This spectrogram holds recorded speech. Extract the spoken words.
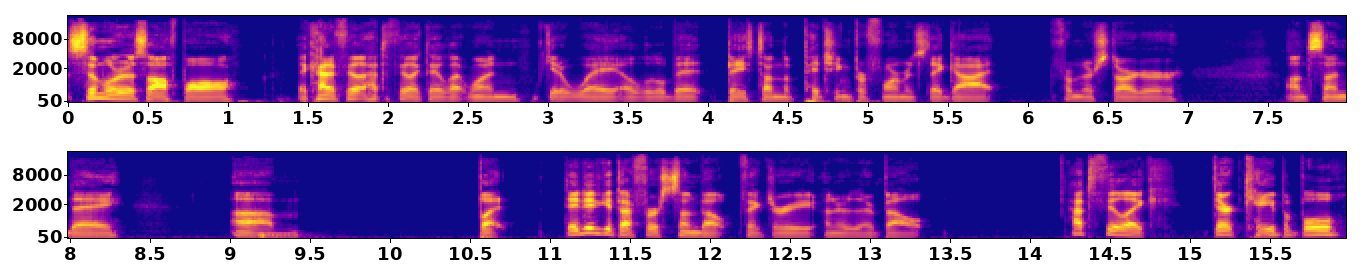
similar to softball, they kind of feel have to feel like they let one get away a little bit based on the pitching performance they got from their starter on Sunday. Um, but they did get that first Sun Belt victory under their belt. Have to feel like they're capable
